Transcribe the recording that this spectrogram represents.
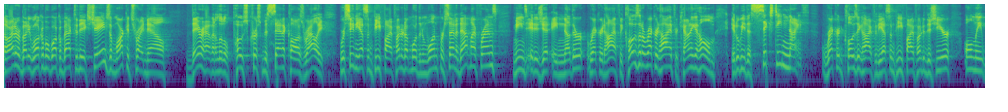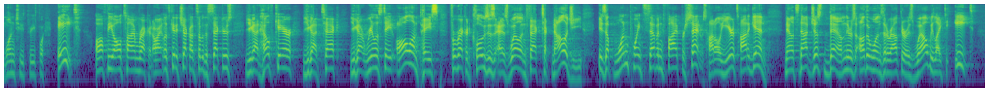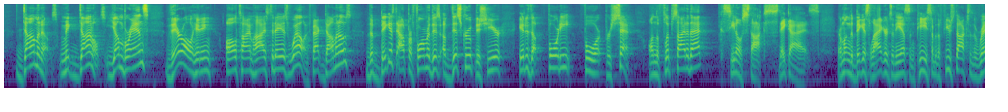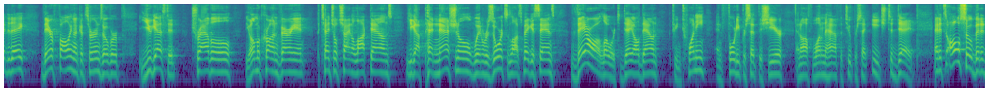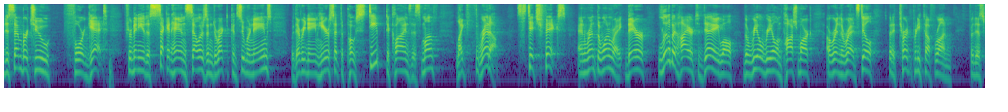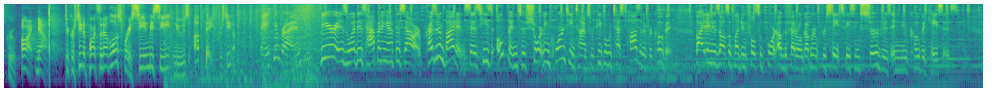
All right, everybody, welcome or welcome back to the exchange. The markets right now they're having a little post-Christmas Santa Claus rally. We're seeing the S&P 500 up more than 1%, and that, my friends, means it is yet another record high. If we close at a record high, if you're counting at home, it'll be the 69th record closing high for the S&P 500 this year. Only one, two, three, four, eight off the all-time record. All right, let's get a check on some of the sectors. You got healthcare, you got tech, you got real estate, all on pace for record closes as well. In fact, technology is up 1.75%. It was hot all year. It's hot again. Now, it's not just them, there's other ones that are out there as well. We like to eat. Domino's, McDonald's, Yum Brands, they're all hitting all time highs today as well. In fact, Domino's, the biggest outperformer this, of this group this year, it is up 44%. On the flip side of that, casino stocks, snake eyes, are among the biggest laggards in the S&P. Some of the few stocks in the red today, they're falling on concerns over you guessed it, travel, the Omicron variant, potential China lockdowns. You got Penn National, Wynn Resorts, and Las Vegas Sands. They are all lower today, all down between 20 and 40 percent this year, and off one and a half to two percent each today. And it's also been a December to forget for many of the secondhand sellers and direct-to-consumer names, with every name here set to post steep declines this month, like ThredUp, Stitch Fix, and Rent the Runway. They're a little bit higher today, while the Real Real and Poshmark are in the red. Still, it's been a pretty tough run for this group. All right, now to Christina Parts Partsinevelos for a CNBC News update. Christina. Thank you, Brian. Here is what is happening at this hour. President Biden says he's open to shortening quarantine times for people who test positive for COVID. Biden is also pledging full support of the federal government for states facing surges in new COVID cases.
